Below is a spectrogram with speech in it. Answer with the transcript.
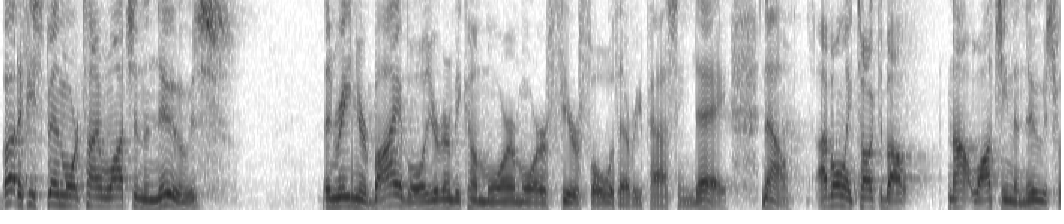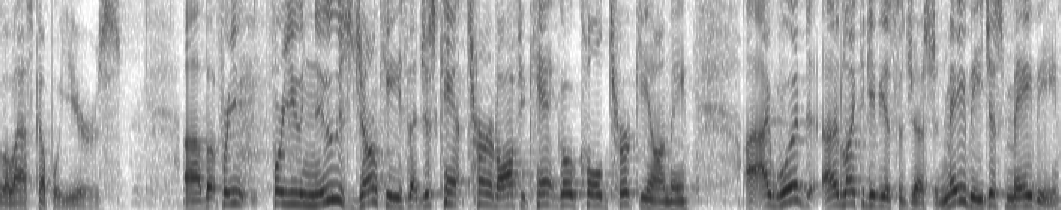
But if you spend more time watching the news than reading your Bible, you're going to become more and more fearful with every passing day. Now, I've only talked about not watching the news for the last couple years. Uh, but for you, for you news junkies that just can't turn it off, you can't go cold turkey on me. I would, I'd like to give you a suggestion. Maybe, just maybe,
